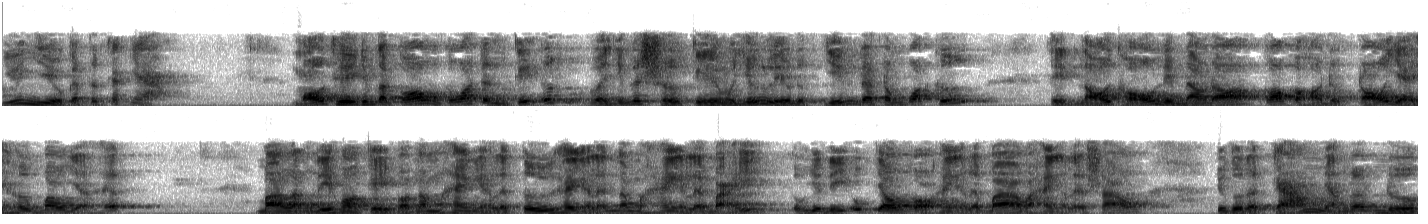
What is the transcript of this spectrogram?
dưới nhiều cách thức khác nhau mỗi khi chúng ta có một cái quá trình ký ức về những cái sự kiện và dữ liệu được diễn ra trong quá khứ thì nỗi khổ niềm đau đó có cơ hội được trỗi dậy hơn bao giờ hết. Ba lần đi Hoa Kỳ vào năm 2004, 2005 và 2007 cũng như đi Úc Châu vào 2003 và 2006 chúng tôi đã cảm nhận ra được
